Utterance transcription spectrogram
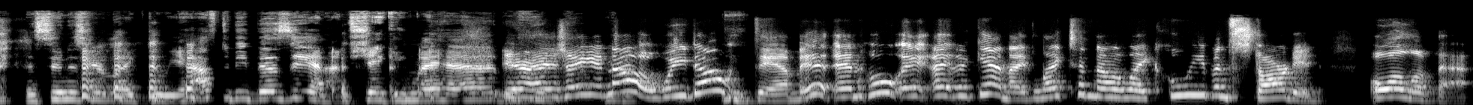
as soon as you're like, do we have to be busy? And I'm shaking my head. Yeah, I shaking. No, we don't, damn it. And who, and again, I'd like to know like who even started all of that,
